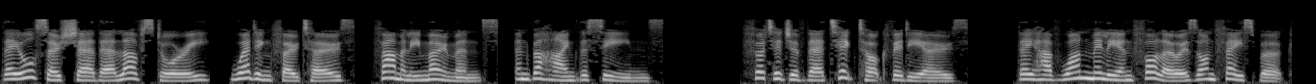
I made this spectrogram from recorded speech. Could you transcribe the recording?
They also share their love story, wedding photos, family moments, and behind the scenes footage of their TikTok videos. They have 1 million followers on Facebook.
